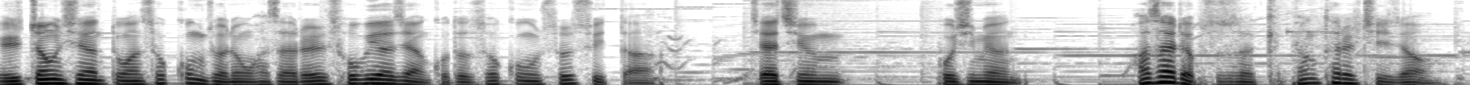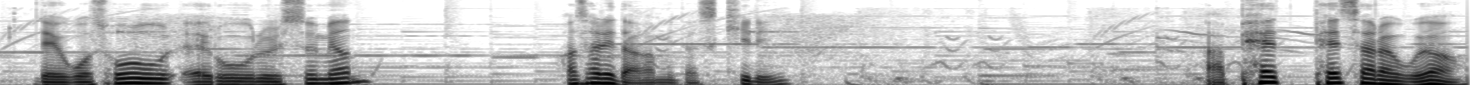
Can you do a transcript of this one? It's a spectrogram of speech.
일정 시간 동안 석궁 전용 화살을 소비하지 않고도 석궁을 쏠 수 있다. 제가 지금 보시면 화살이 없어서 이렇게 평타를 치죠. 근데 요거 소울 에로우를 쓰면 화살이 나갑니다. 스킬이. 아, 펫, 펫사라고요?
